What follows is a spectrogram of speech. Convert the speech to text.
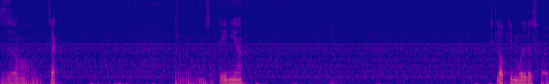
So, und zack. Dann muss auch den hier. Ich glaube, die Mulde ist voll.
